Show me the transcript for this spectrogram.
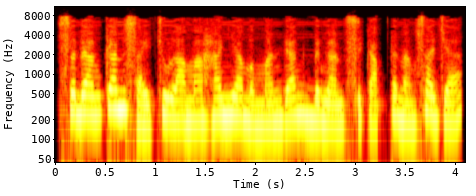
Sedangkan Saicu Lama hanya memandang dengan sikap tenang saja,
